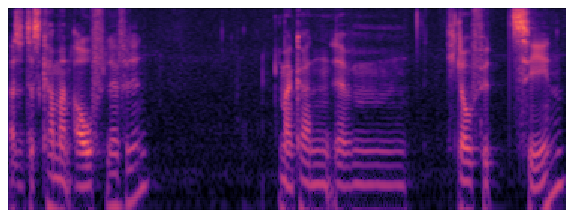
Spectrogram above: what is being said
also das kann man aufleveln. Man kann, ähm, ich glaube, für 10,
